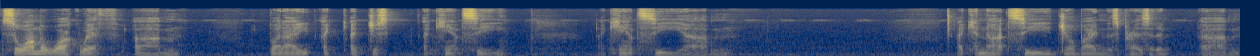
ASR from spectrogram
so I'm a walk with, um, but I, I I just I can't see, I can't see, um, I cannot see Joe Biden as president. Um,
